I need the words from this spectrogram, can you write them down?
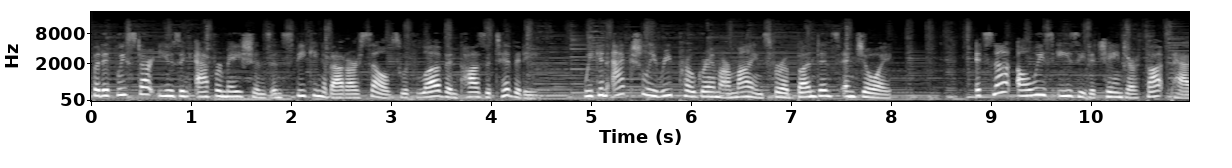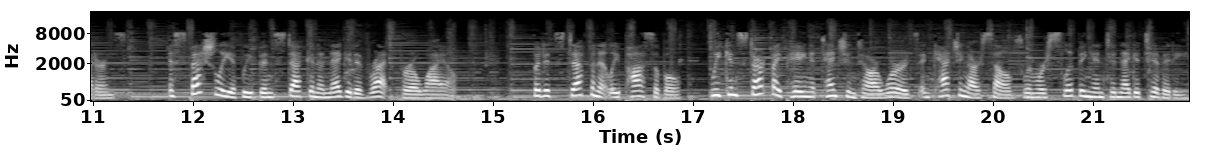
But if we start using affirmations and speaking about ourselves with love and positivity, we can actually reprogram our minds for abundance and joy. It's not always easy to change our thought patterns, especially if we've been stuck in a negative rut for a while. But it's definitely possible. We can start by paying attention to our words and catching ourselves when we're slipping into negativity.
